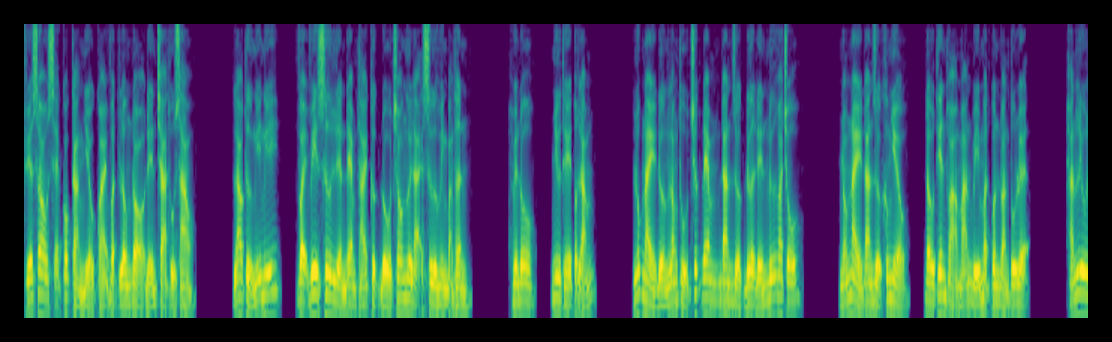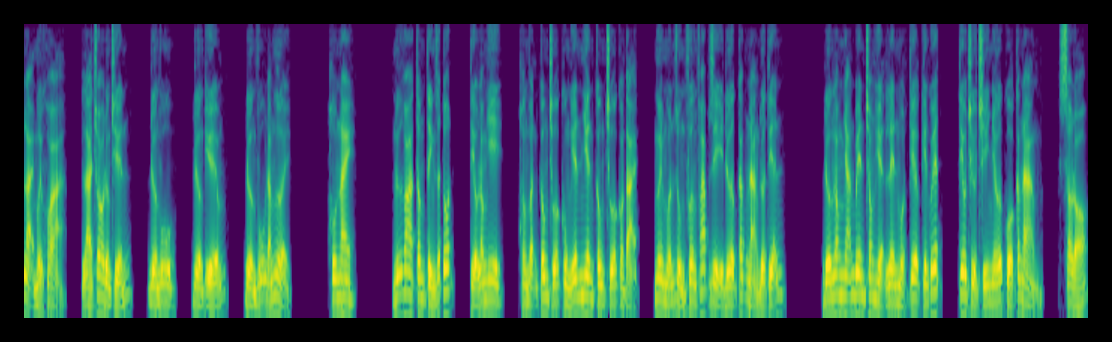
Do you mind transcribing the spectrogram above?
phía sau sẽ có càng nhiều quái vật lông đỏ đến trả thù sao? Lao tử nghĩ nghĩ, vậy vi sư liền đem thái cực đồ cho ngươi đại sư huynh bản thân. Huyền đô, như thế tốt lắm. Lúc này đường long thủ trước đem đan dược đưa đến nữ hoa chỗ nhóm này đan dược không nhiều, đầu tiên thỏa mãn bí mật quân đoàn tu luyện. Hắn lưu lại mười khỏa, là cho đường chiến, đường vu, đường kiếm, đường vũ đám người. Hôm nay, nữ hoa tâm tình rất tốt, tiểu long nhi, hồng vận công chúa cùng yên nhiên công chúa còn tại, ngươi muốn dùng phương pháp gì đưa các nàng đưa tiễn? Đường long nhãn bên trong hiện lên một tia kiên quyết, tiêu trừ trí nhớ của các nàng, sau đó,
